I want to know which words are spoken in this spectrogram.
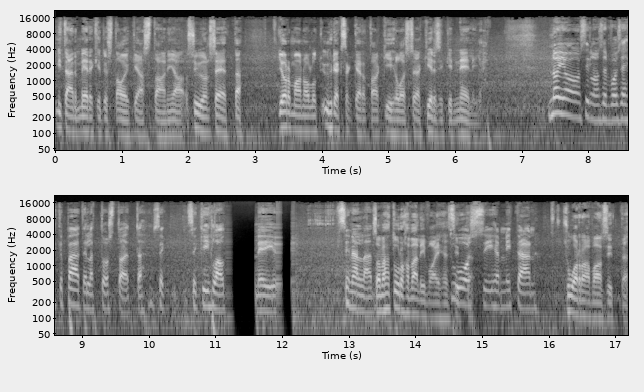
mitään merkitystä oikeastaan. Ja syy on se, että Jorma on ollut yhdeksän kertaa kihloissa ja Kirsikin neljä. No joo, silloin sen voisi ehkä päätellä tosta, että se, se kihlaut ei sinällään Se on vähän turha välivaihe tuo sitten. siihen mitään Suoraan vaan sitten.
